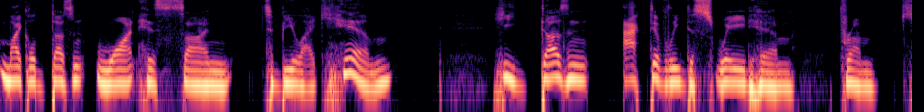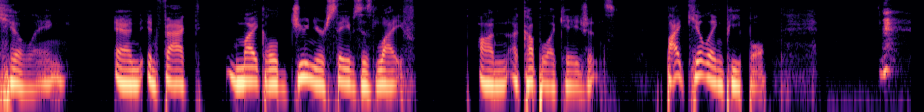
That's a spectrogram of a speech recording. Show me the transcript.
Michael doesn't want his son to be like him, he doesn't actively dissuade him from killing. And in fact, Michael Jr. saves his life on a couple occasions by killing people.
